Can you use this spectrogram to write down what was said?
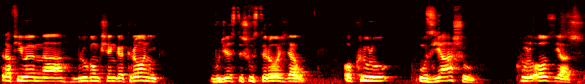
trafiłem na drugą księgę kronik, 26 rozdział o królu Uzjaszu. Król Ozjasz,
